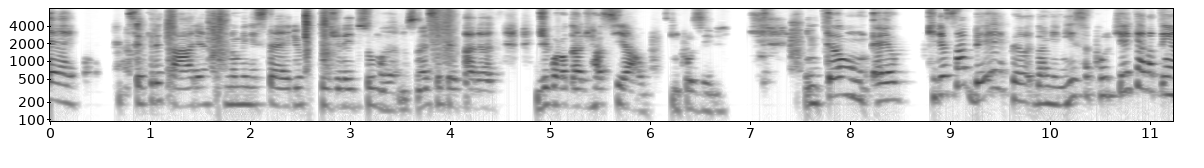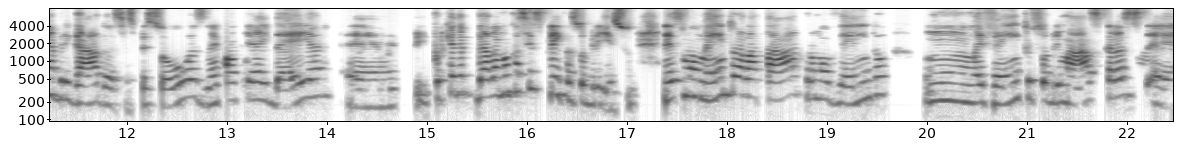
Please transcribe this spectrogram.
é secretária no Ministério dos Direitos Humanos, né? secretária de Igualdade Racial, inclusive. Então, é, eu queria saber da ministra por que, que ela tem abrigado essas pessoas, né? qual que é a ideia, é, porque ela nunca se explica sobre isso. Nesse momento, ela está promovendo um evento sobre máscaras é,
